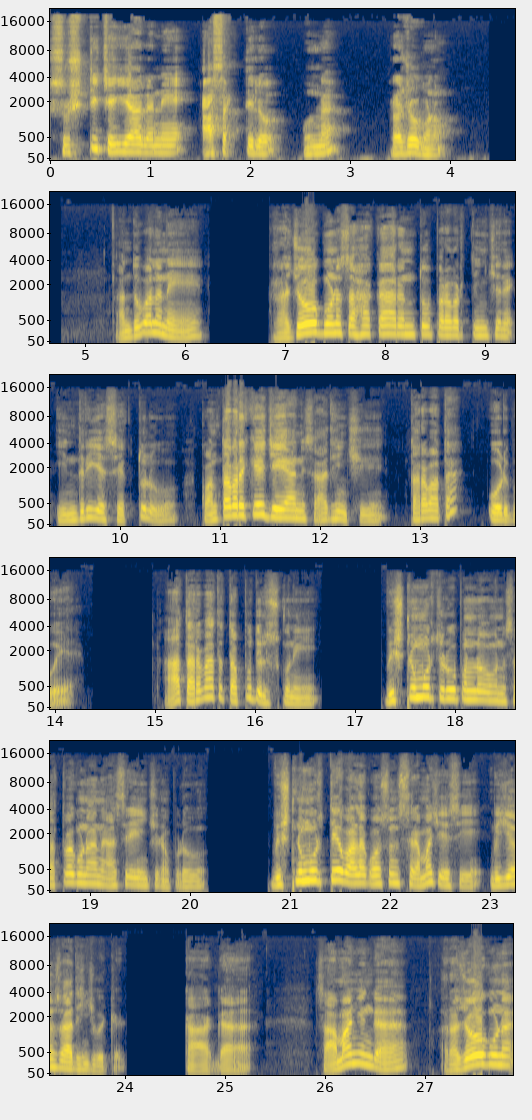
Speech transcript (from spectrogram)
సృష్టి చెయ్యాలనే ఆసక్తిలో ఉన్న రజోగుణం. అందువలనే రజోగుణ సహకారంతో ప్రవర్తించిన ఇంద్రియ శక్తులు కొంతవరకే జయాన్ని సాధించి తర్వాత ఓడిపోయాయి. ఆ తర్వాత తప్పు తెలుసుకుని విష్ణుమూర్తి రూపంలో ఉన్న సత్వగుణాన్ని ఆశ్రయించినప్పుడు విష్ణుమూర్తే వాళ్ళ కోసం శ్రమ చేసి విజయం సాధించి పెట్టాడు కాగా సామాన్యంగా రజోగుణ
